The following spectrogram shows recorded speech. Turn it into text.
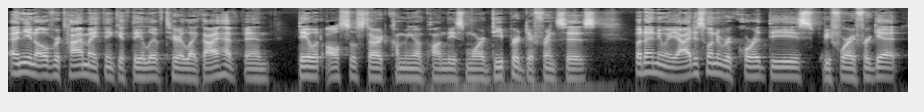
And, you know, over time, I think if they lived here like I have been, they would also start coming upon these more deeper differences. But anyway, I just want to record these before I forget.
